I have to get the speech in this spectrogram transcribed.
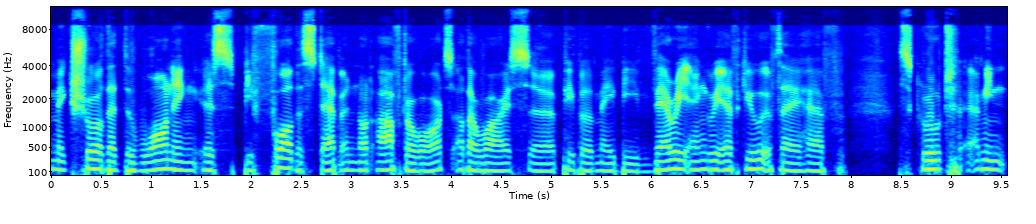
make sure that the warning is before the step and not afterwards. Otherwise, uh, people may be very angry at you if they have screwed. I mean,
